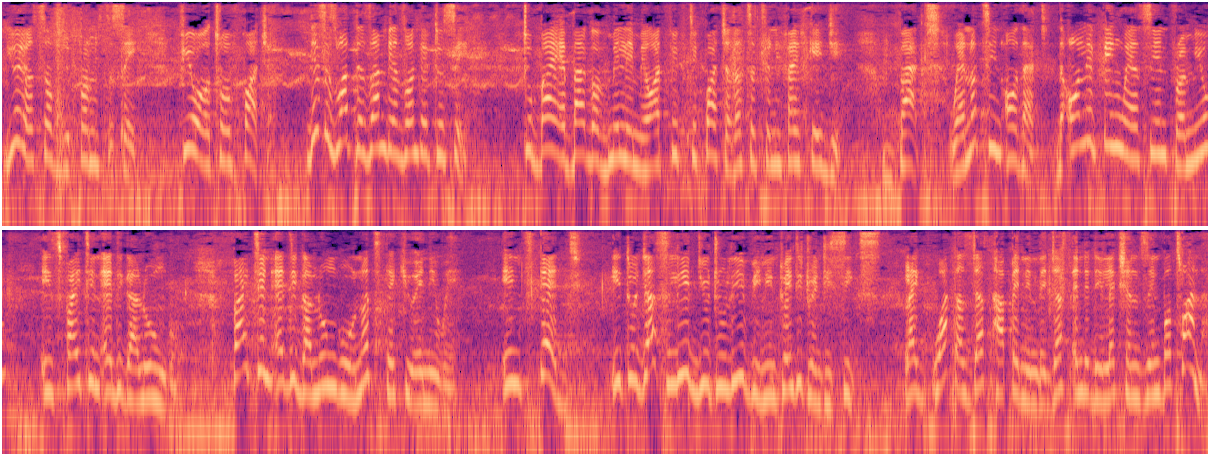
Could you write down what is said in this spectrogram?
You yourself, you promised to say, fuel 12 kwacha. This is what the Zambians wanted to say. To buy a bag of mealie meal at 50 kwacha, that's a 25 kg. But we're not seeing all that. The only thing we're seeing from you is fighting Edgar Lungu. Fighting Edgar Lungu will not take you anywhere. Instead, it will just lead you to living in 2026, like what has just happened in the just ended elections in Botswana.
